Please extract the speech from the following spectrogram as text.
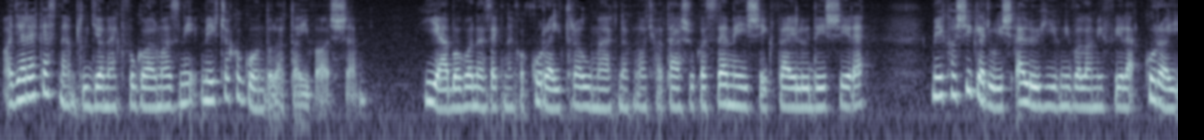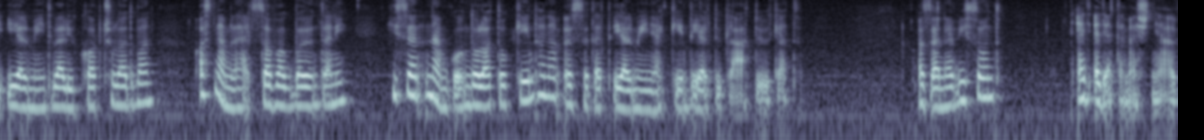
a gyerek ezt nem tudja megfogalmazni, még csak a gondolataival sem. Hiába van ezeknek a korai traumáknak nagy hatásuk a személyiség fejlődésére, még ha sikerül is előhívni valamiféle korai élményt velük kapcsolatban, azt nem lehet szavakba önteni, hiszen nem gondolatokként, hanem összetett élményekként éltük át őket. A zene viszont egy egyetemes nyelv.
